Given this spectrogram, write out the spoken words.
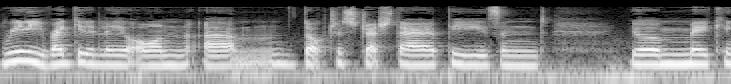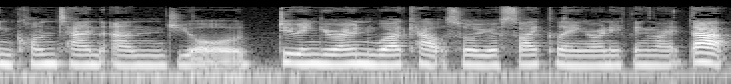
really regularly on um, Doctor Stretch therapies and you're making content and you're doing your own workouts or you're cycling or anything like that.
